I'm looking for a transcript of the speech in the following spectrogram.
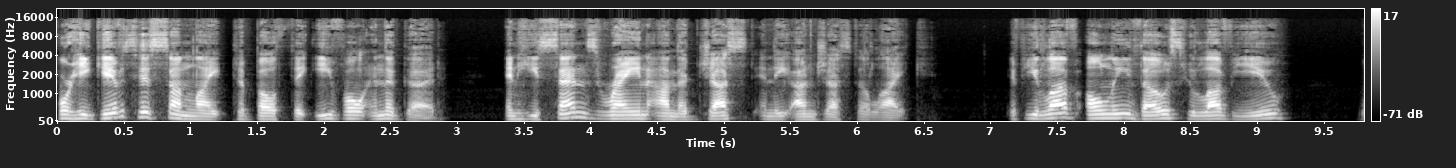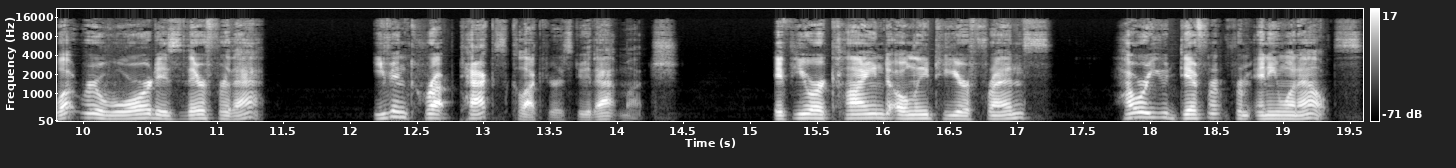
For he gives his sunlight to both the evil and the good, and he sends rain on the just and the unjust alike. If you love only those who love you, what reward is there for that? Even corrupt tax collectors do that much. If you are kind only to your friends, how are you different from anyone else?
